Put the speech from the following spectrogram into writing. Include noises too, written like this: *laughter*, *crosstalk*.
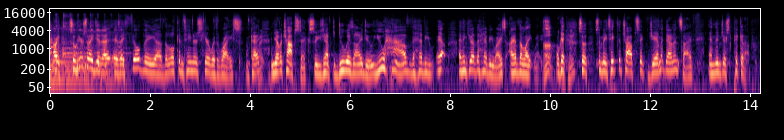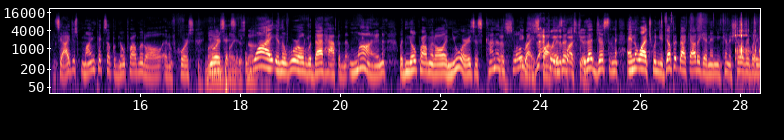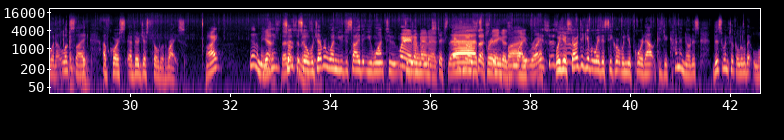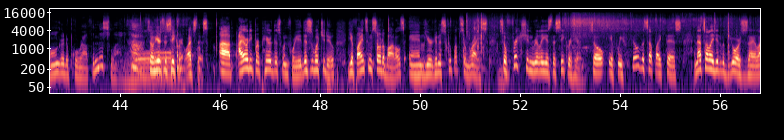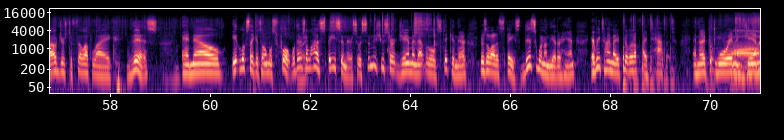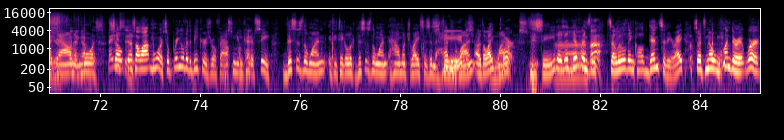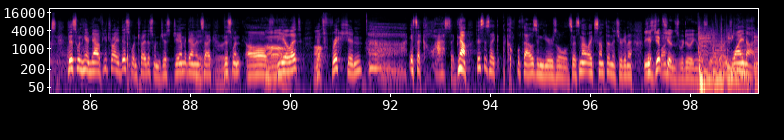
All right, so here's what I did. I, is I filled the uh, the little containers here with rice, okay? Right. And you have a chopstick, so you have to do as I do. You have the heavy, yeah, I think you have the heavy rice. I have the light rice. Ah, okay? okay. So somebody take the chopstick, jam it down inside, and then just pick it up. See, I just mine picks up with no problem at all, and of course Mine- yours. mine does not. Why in the world would that happen? That mine with no problem at all, and yours is kind of the That's slow rice. exactly spot. Is the that- question. Is that just the, and watch when you dump it back out again and you kind of show everybody what it looks like. Of course, uh, they're just filled with rice. All right. Isn't that amazing? Yes, that so, is So whichever one you decide that you want to, to Wait be a the one that minute. sticks, There's no that's such pretty thing as light rice, is well, you there? start to give away the secret when you pour it out because you kind of notice this one took a little bit longer to pour out than this one. so here's the secret. Watch this. Uh, I already prepared this one for you. This is what you do. You find some soda bottles and Uh-huh. you're going to scoop up some rice. So friction really is the secret here. So if we fill this up like this, and that's all I did with yours is I allowed yours to fill up like this. And now it looks like it's almost full. Well, there's a lot of space in there. So as soon as you start jamming that little stick in there, there's a lot of space. This one, on the other hand, every time I'd fill it up, I'd tap it. And then I'd put more in and jam Ah, it down and more. the So there's a lot more. So bring over the beakers real fast and you can kind of see. This is the one, if you take a look, this is the one, how much rice is in the heavy one or the light one. works. *laughs* See, there's a difference. Uh-huh. It's a little thing called density, right? So it's no wonder it works. This one here. Now, if you try this one, try this one. Just jam it down inside. This one, oh, feel it? That's friction. It's a classic. Now, this is like a couple thousand years old, so it's not like something that you're gonna. The just- Egyptians were doing this with rice. Why not?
